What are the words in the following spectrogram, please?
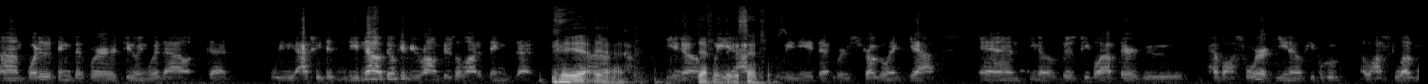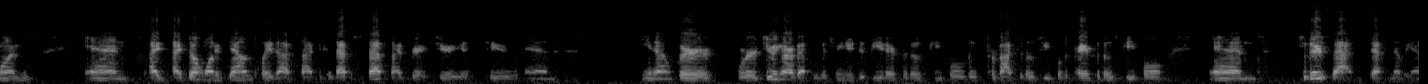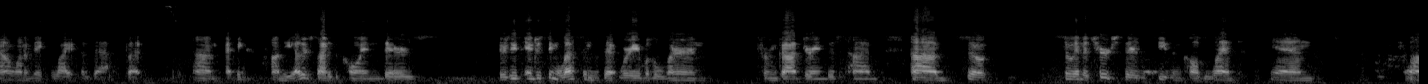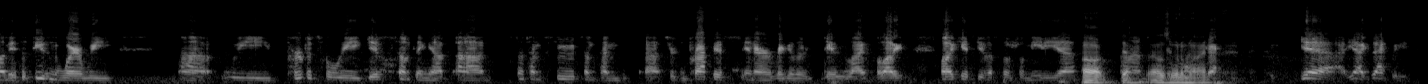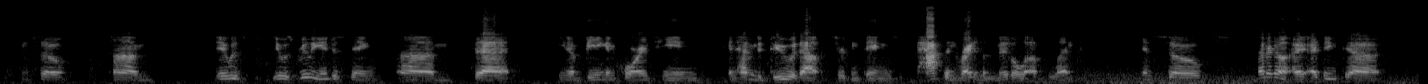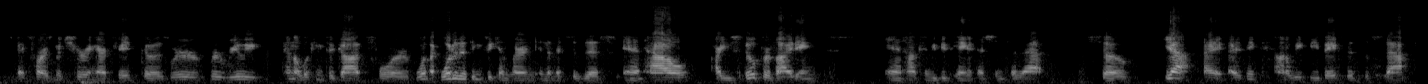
Um, what are the things that we're doing without that we actually didn't need? Now, don't get me wrong. There's a lot of things that yeah, um, yeah, you know Definitely we essentials. absolutely need that we're struggling. Yeah, and you know there's people out there who have lost work. You know, people who lost loved ones, and I, I don't want to downplay that side because that's that side's very serious too. And you know we're we're doing our best as a community to be there for those people, to provide for those people, to pray for those people, and so there's that definitely. I don't want to make light of that, but um, I think on the other side of the coin, there's there's these interesting lessons that we're able to learn from God during this time. Um, so, so in the church, there's a season called Lent, and um, it's a season where we uh, we purposefully give something up. Uh, sometimes food, sometimes uh, certain practice in our regular daily life. A lot of a lot of kids give up social media. Oh, that, Um, that was one of mine. Yeah, yeah, exactly. And so um, it was it was really interesting um, that you know being in quarantine and having to do without certain things happened right in the middle of Lent. And so I don't know. I, I think uh, as far as maturing our faith goes, we're we're really kind of looking to God for what like, what are the things we can learn in the midst of this, and how are you still providing, and how can we be paying attention to that? So yeah, I, I think on a weekly basis, the staff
